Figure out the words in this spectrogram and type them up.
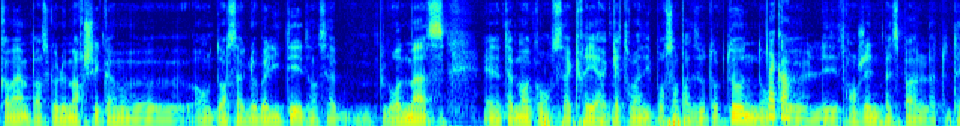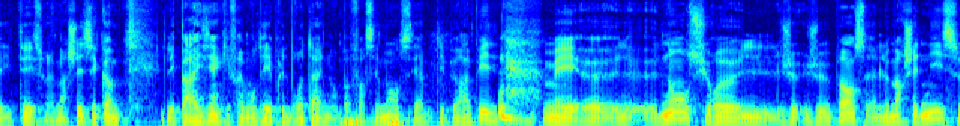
quand même, parce que le marché, quand même, dans sa globalité, dans sa plus grande masse, et notamment consacré à 90% par des autochtones. Donc euh, les étrangers ne passent pas la totalité sur le marché. C'est comme les Parisiens qui feraient monter les prix de Bretagne. Non, pas forcément, c'est un petit peu rapide. mais euh, non, sur, euh, je, je, pense, le marché de Nice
